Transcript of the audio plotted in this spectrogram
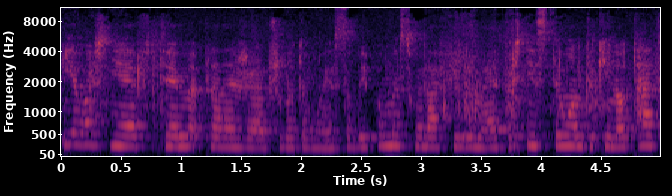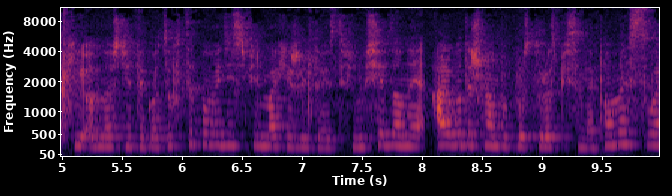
i ja właśnie w tym planerze przygotowuję sobie pomysły na filmy. Właśnie z tyłu mam takie notatki odnośnie tego, co chcę powiedzieć w filmach, jeżeli to jest film siedzony, albo też mam po prostu rozpisane pomysły.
